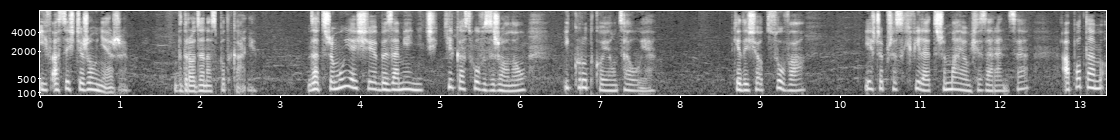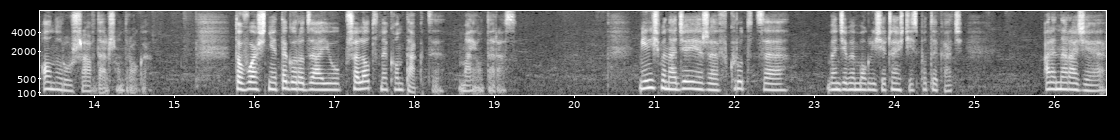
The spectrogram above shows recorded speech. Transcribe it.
i w asyście żołnierzy w drodze na spotkanie. Zatrzymuje się, by zamienić kilka słów z żoną i krótko ją całuje. Kiedy się odsuwa, jeszcze przez chwilę trzymają się za ręce, a potem on rusza w dalszą drogę. To właśnie tego rodzaju przelotne kontakty mają teraz. Mieliśmy nadzieję, że wkrótce będziemy mogli się częściej spotykać, ale na razie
